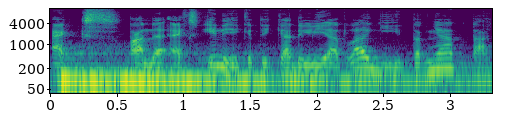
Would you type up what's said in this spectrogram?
X. Tanda X ini ketika dilihat lagi ternyata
